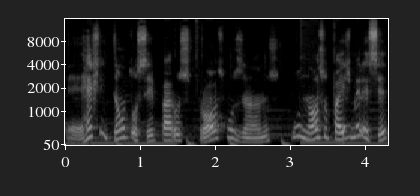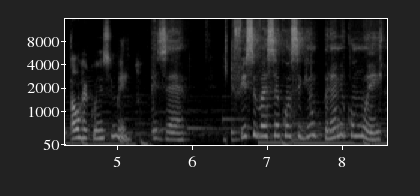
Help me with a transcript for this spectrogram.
É, resta então torcer para os próximos anos o nosso país merecer tal reconhecimento. Pois é. Difícil vai ser conseguir um prêmio como este,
